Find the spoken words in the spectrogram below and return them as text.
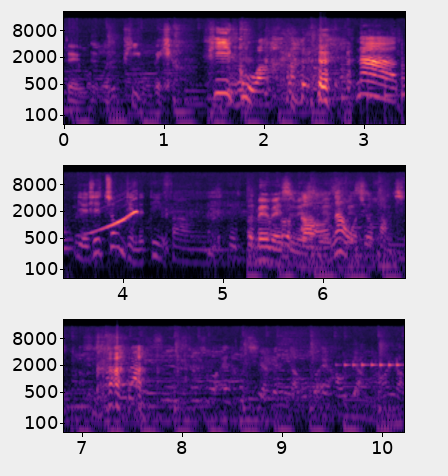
对，我我是屁股被咬。屁股啊？那有些重点的地方？没有没事没事。哦，那我就放心了。那你是就说，哎，起来跟你老公说，哎，好痒，然后咬。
